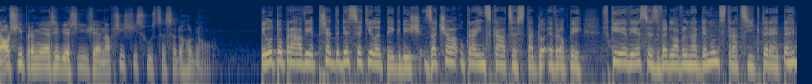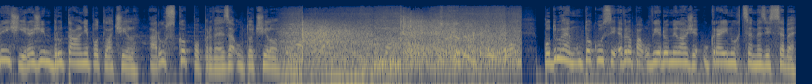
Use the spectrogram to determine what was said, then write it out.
Další premiéři věří, že na příští schůzce se dohodnou. Bylo to právě před deseti lety, když začala ukrajinská cesta do Evropy. V Kijevě se zvedla vlna demonstrací, které tehdejší režim brutálně potlačil a Rusko poprvé zaútočilo. Po druhém útoku si Evropa uvědomila, že Ukrajinu chce mezi sebe.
